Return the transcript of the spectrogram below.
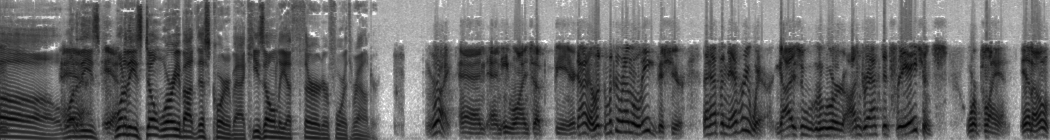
Oh, one of these yeah. one of these don't worry about this quarterback. He's only a third or fourth rounder. Right, and and he winds up being your guy. Look look around the league this year. That happened everywhere. Guys who who were undrafted free agents were playing. You know,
